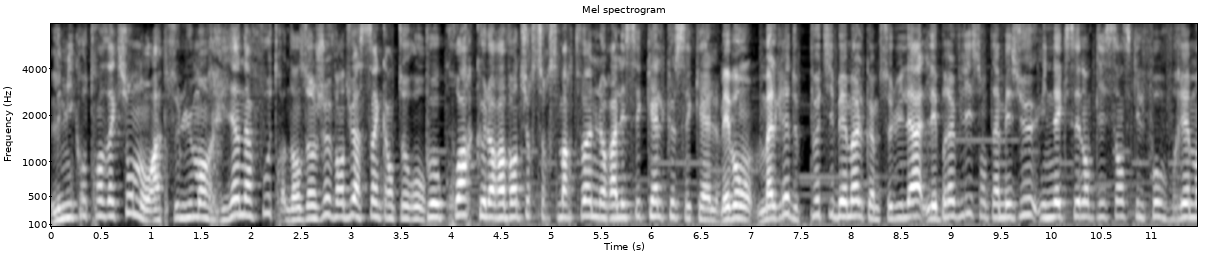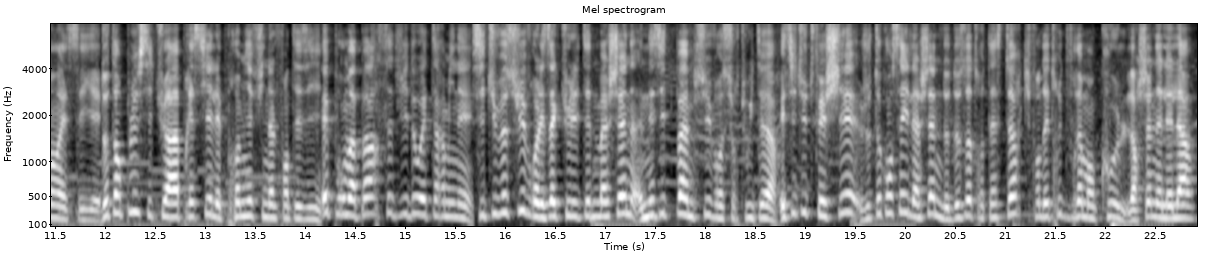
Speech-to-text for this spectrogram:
Les microtransactions n'ont absolument rien à foutre dans un jeu vendu à 50 euros. Faut croire que leur aventure sur smartphone leur a laissé quelques séquelles. Mais bon, malgré de petits bémols comme celui-là, les Bravely sont à mes yeux une excellente licence qu'il faut vraiment essayer. D'autant plus si tu as apprécié les premiers Final Fantasy. Et pour ma part, cette vidéo est terminée. Si tu veux suivre les actualités de ma chaîne, n'hésite pas à me suivre sur Twitter. Et si tu te fais chier, je te conseille la chaîne de deux autres testeurs qui font des trucs vraiment cool. Leur chaîne elle est là.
